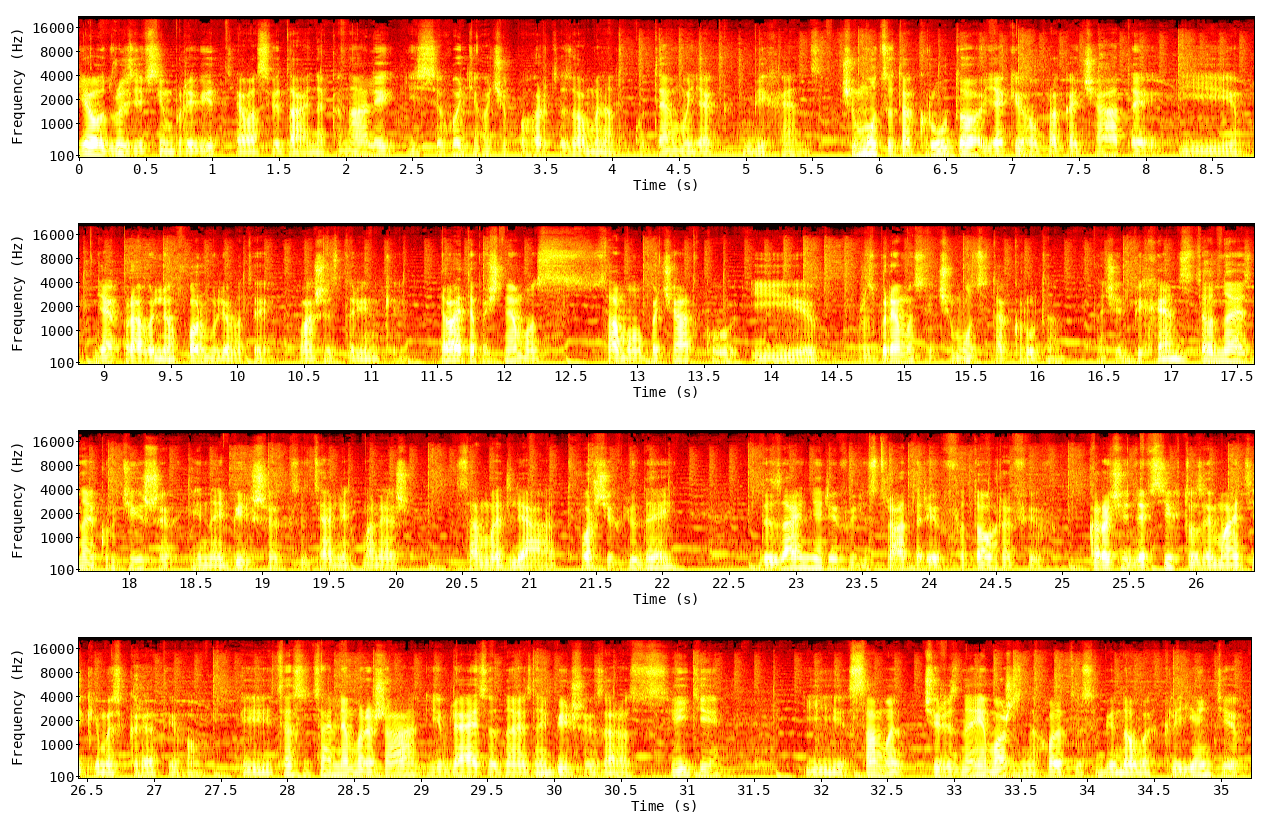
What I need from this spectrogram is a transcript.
Йоу, друзі, всім привіт! Я вас вітаю на каналі. І сьогодні хочу поговорити з вами на таку тему, як Behance. Чому це так круто, як його прокачати і як правильно оформлювати ваші сторінки. Давайте почнемо з самого початку і розберемося, чому це так круто. Значить, Behance це одна із найкрутіших і найбільших соціальних мереж саме для творчих людей, дизайнерів, ілюстраторів, фотографів. Коротше, для всіх, хто займається якимось креативом. І ця соціальна мережа є одною з найбільших зараз у світі, і саме через неї можна знаходити собі нових клієнтів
